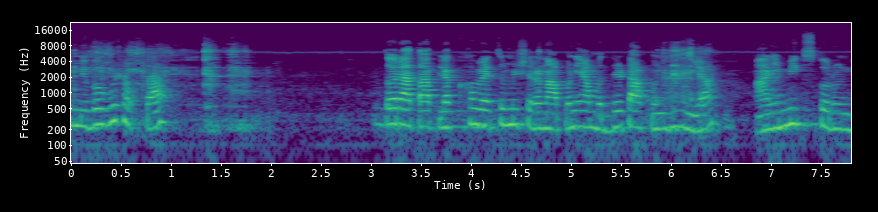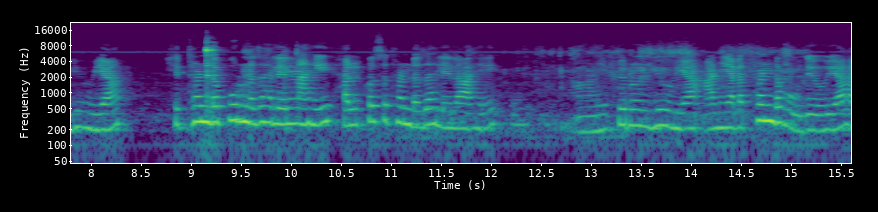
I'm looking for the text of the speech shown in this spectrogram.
तुम्ही बघू शकता. तर आता आपल्या खव्याचं मिश्रण आपण यामध्ये टाकून घेऊया आणि मिक्स करून घेऊया. हे थंड पूर्ण झालेलं नाही हलकंसं थंड झालेलं आहे. आणि फिरून घेऊया आणि याला थंड होऊ देऊया.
